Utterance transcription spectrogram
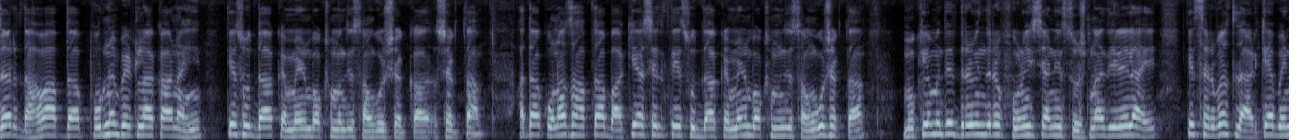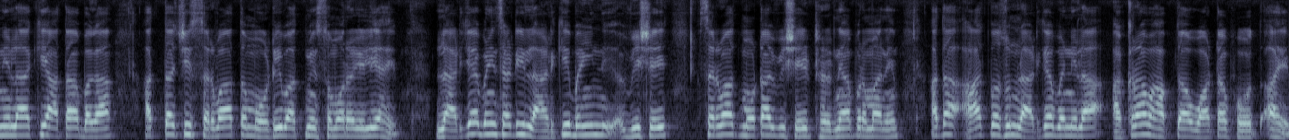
जर दहावा हप्ता पूर्ण भेटला का नाही ते सुद्धा कमेंट बॉक्समध्ये सांगू शका शकता. आता कोणाचा हप्ता बाकी असेल ते सुद्धा कमेंट बॉक्समध्ये सांगू शकता. मुख्यमंत्री देवेंद्र फडणवीस यांनी सूचना दिलेल्या आहे की सर्वच लाडक्या बहिणीला की आता बघा आत्ताची सर्वात मोठी बातमी समोर आलेली आहे. लाडक्या बहिणीसाठी लाडकी बहीण विषय सर्वात मोठा विषय ठरण्याप्रमाणे आता आजपासून लाडक्या बहिणीला अकरावा हप्ता वाटप होत आहे.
